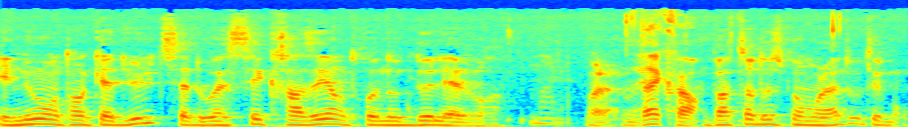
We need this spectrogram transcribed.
Et nous, en tant qu'adultes, ça doit s'écraser entre nos deux lèvres. Voilà. D'accord. À partir de ce moment-là, tout est bon.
